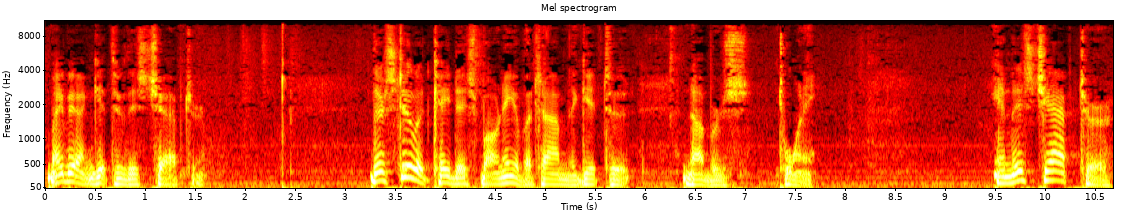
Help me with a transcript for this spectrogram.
32. Maybe I can get through this chapter. They're still at Kadesh Barnea by the time they get to Numbers 20. In this chapter,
